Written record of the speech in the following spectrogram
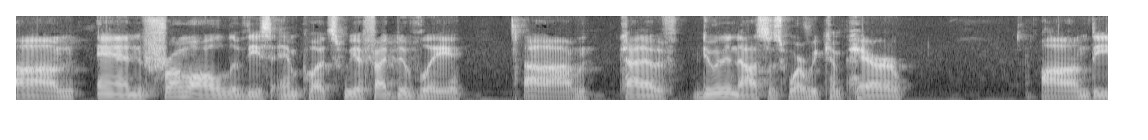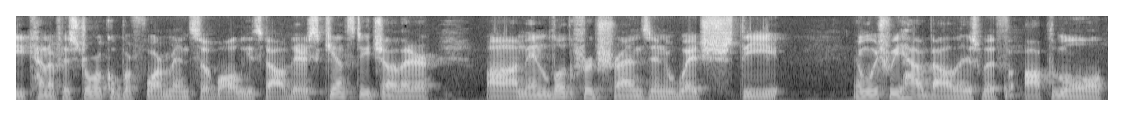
Um, and from all of these inputs, we effectively um, kind of do an analysis where we compare um, the kind of historical performance of all these validators against each other um, and look for trends in which the in which we have validators with optimal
